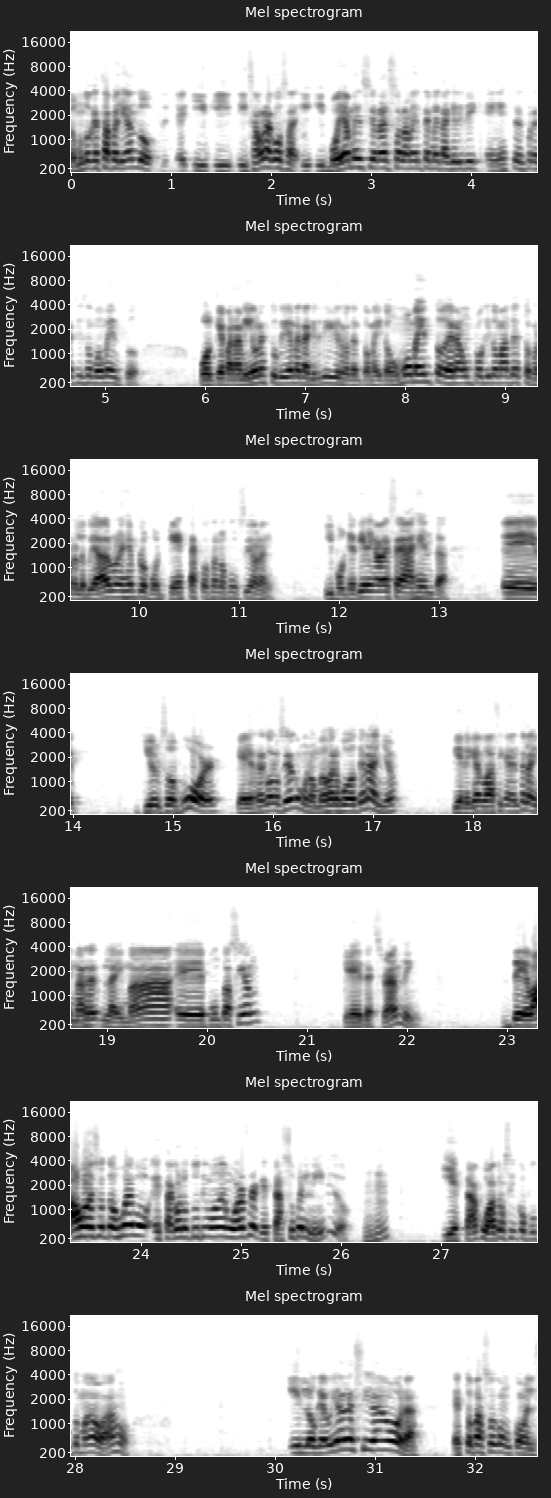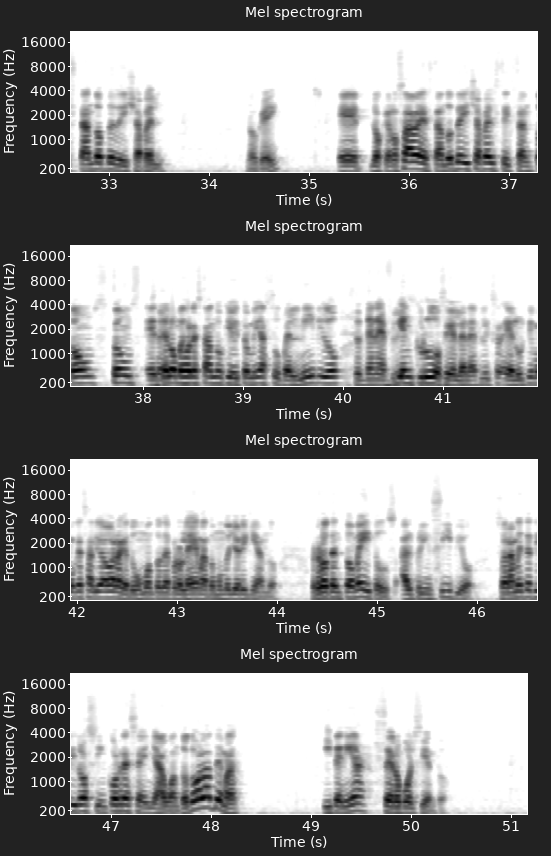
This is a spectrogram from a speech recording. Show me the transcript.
Todo el mundo que está peleando. eh, Y, y, y sabe una cosa, y, y voy a mencionar solamente Metacritic en este preciso momento. Porque para mí es una estupidez Metacritic y Rotten Tomatoes. Un momento era un poquito más de esto, pero les voy a dar un ejemplo por qué estas cosas no funcionan. Y por qué tienen a veces agenda. Eh, Gears of War, que es reconocido como uno de los mejores juegos del año, tiene que básicamente la misma, la misma eh, puntuación que The Stranding. Debajo de esos dos juegos está Call of Duty Modern Warfare, que está súper nítido. Y está 4 o 5 puntos más abajo. Y lo que voy a decir ahora, esto pasó con, con el stand-up de Dave Chappelle. Ok. Eh, los que no saben, stand-up de Dave Chappelle, Six and Stones, Stones es Sí. de los mejores stand-up que he visto en mi vida, súper nítido. Ese es de Netflix. Bien crudo, sí, el de Netflix, el último que salió ahora, que tuvo un montón de problemas, todo el mundo lloriqueando. Rotten Tomatoes, al principio, solamente tiró 5 reseñas, aguantó todas las demás y tenía 0%.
